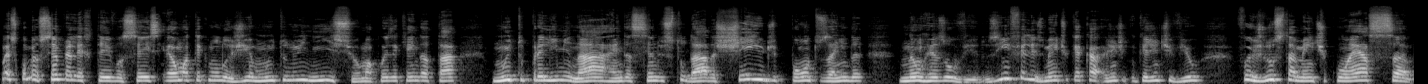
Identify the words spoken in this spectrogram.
mas como eu sempre alertei vocês, é uma tecnologia muito no início, é uma coisa que ainda está muito preliminar, ainda sendo estudada, cheio de pontos ainda não resolvidos. E infelizmente o que a gente, o que a gente viu foi justamente com essa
